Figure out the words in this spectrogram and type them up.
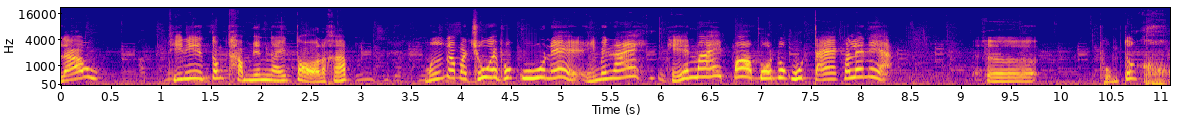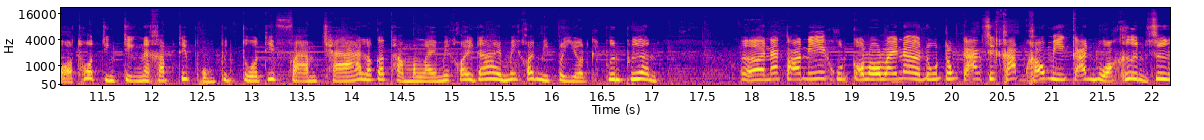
แล้วทีนี้ต้องทำยังไงต่อล่ะครับมึงก็มาช่วยพวกกูแน่เห็นไหมเห็นไหมป้อบนพวกกูแตกไปแล้วเนี่ย เออผมต้องขอโทษจริง ๆ นะครับ ที่ผมเป็นตัวที่ฟาร์มช้า แล้วก็ทำอะไรไม่ค่อยได้ ไม่ค่อยมีประโยชน์กับเพื่อนๆ เออณตอนนี้คุณโกโลไลเนอร์ดูตรงกลางสิครับ เขามีการบวกขึ้น ซึ่ง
